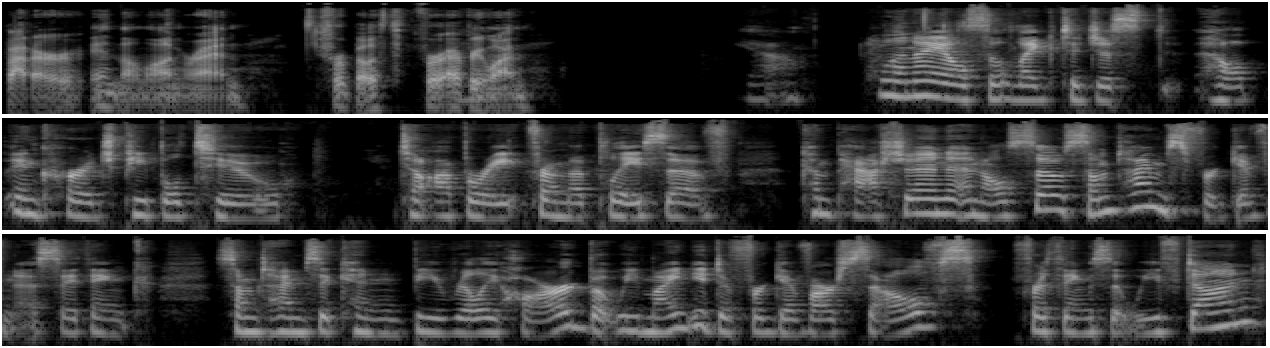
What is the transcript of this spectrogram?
better in the long run for both, for everyone. Yeah. Well, and I also like to just help encourage people to to operate from a place of compassion and also sometimes forgiveness. I think sometimes it can be really hard, but we might need to forgive ourselves for things that we've done,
